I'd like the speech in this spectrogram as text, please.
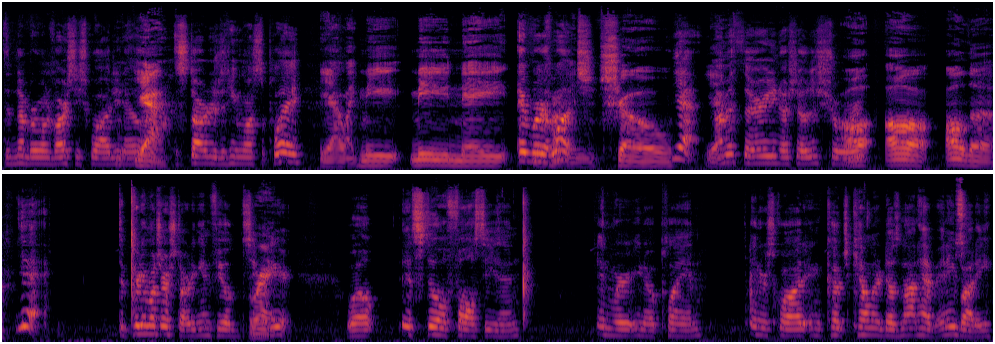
the number one varsity squad. You know, Yeah. like, the starters that he wants to play. Yeah, like me, me, Nate, And we're at lunch. Show. Yeah, Yeah. I'm at third. You know, shows a short. all, all, all the Yeah, they're pretty much our starting infield senior Right. year. Well, it's still fall season, and we're you know playing inter squad, and Coach Kellner does not have anybody.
